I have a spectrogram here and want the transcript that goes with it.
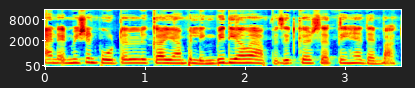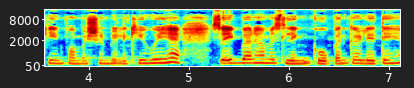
एंड एडमिशन पोर्टल का यहाँ पर लिंक भी दिया हुआ है आप विज़िट कर सकते हैं। देन बाकी इन्फॉर्मेशन भी लिखी हुई है। सो so, एक बार हम इस लिंक को ओपन कर लेते हैं।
